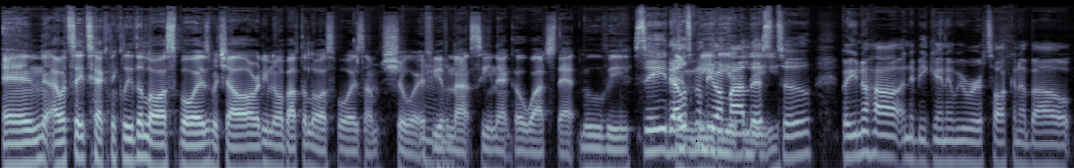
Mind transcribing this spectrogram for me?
And I would say technically the Lost Boys, which y'all already know about the Lost Boys, I'm sure. If you have Mhm. not seen that, go watch that movie. See, that was going to be on my list too. But you know how in the beginning we were talking about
